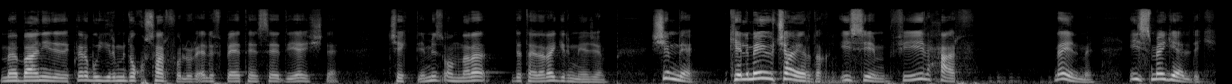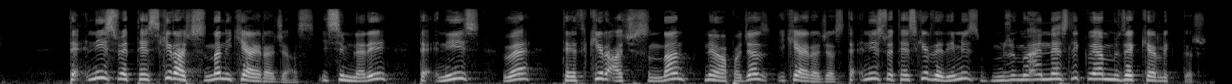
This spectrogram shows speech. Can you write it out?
mebani dedikleri bu 29 harf olur. Elif, B, T, S diye işte çektiğimiz onlara detaylara girmeyeceğim. Şimdi kelimeyi üçe ayırdık. İsim, fiil, harf. Değil mi? İsme geldik. Te'nis ve teskir açısından ikiye ayıracağız. İsimleri te'nis ve tezkir açısından ne yapacağız? İkiye ayıracağız. Te'nis ve tezkir dediğimiz müenneslik veya müzekkerliktir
